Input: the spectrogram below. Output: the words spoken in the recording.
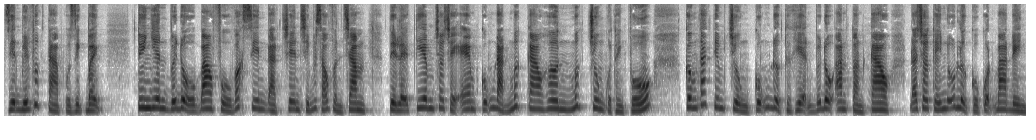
diễn biến phức tạp của dịch bệnh. Tuy nhiên, với độ bao phủ vaccine đạt trên 96%, tỷ lệ tiêm cho trẻ em cũng đạt mức cao hơn mức chung của thành phố. Công tác tiêm chủng cũng được thực hiện với độ an toàn cao, đã cho thấy nỗ lực của quận Ba Đình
